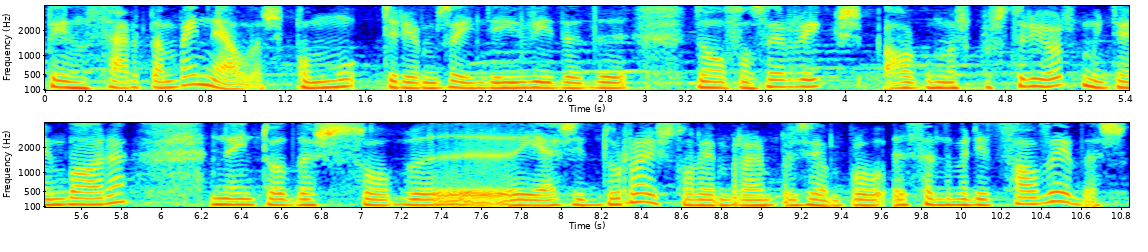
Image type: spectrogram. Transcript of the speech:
pensar também nelas, como teremos ainda em vida de Dom Afonso Henriques algumas posteriores, muito embora nem todas sob a égide do rei. Estou a lembrar, por exemplo, a Santa Maria de Salzedas.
